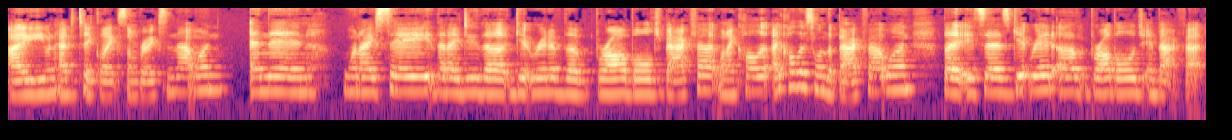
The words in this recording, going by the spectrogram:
I even had to take like some breaks in that one. And then when I say that I do the get rid of the bra bulge back fat, when I call it, I call this one the back fat one, but it says get rid of bra bulge and back fat,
